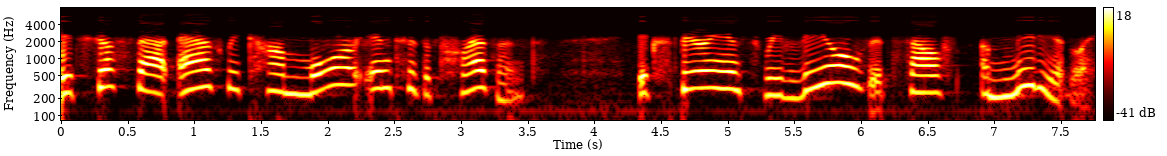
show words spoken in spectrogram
It's just that as we come more into the present, experience reveals itself immediately.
